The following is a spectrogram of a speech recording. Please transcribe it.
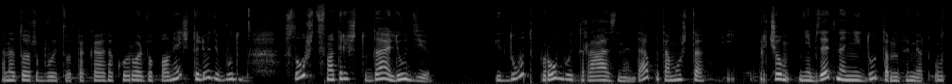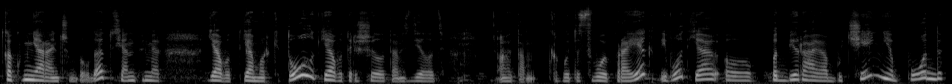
она тоже будет вот такая, такую роль выполнять, что люди будут слушать, смотреть, что да, люди идут, пробуют разное, да, потому что, причем не обязательно они идут там, например, вот как у меня раньше был, да, то есть я, например, я вот, я маркетолог, я вот решила там сделать а, там какой-то свой проект, и вот я э, подбираю обучение под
